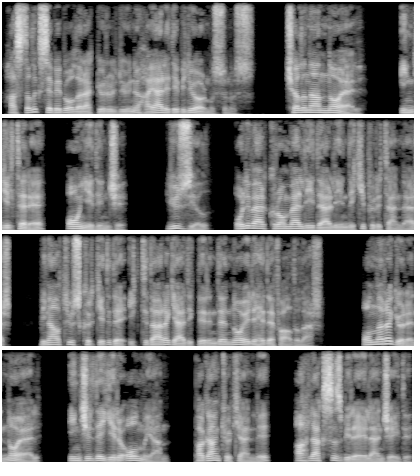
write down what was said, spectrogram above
hastalık sebebi olarak görüldüğünü hayal edebiliyor musunuz? Çalınan Noel, İngiltere, 17. yüzyıl, Oliver Cromwell liderliğindeki Püritenler, 1647'de iktidara geldiklerinde Noel'i hedef aldılar. Onlara göre Noel, İncil'de yeri olmayan, pagan kökenli, ahlaksız bir eğlenceydi.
